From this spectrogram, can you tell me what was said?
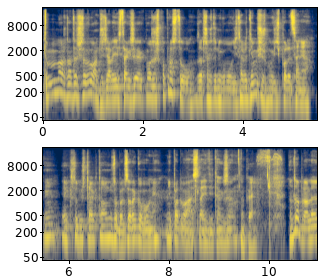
To można też to wyłączyć, ale jest tak, że jak możesz po prostu zacząć do niego mówić, nawet nie musisz mówić polecenia. Nie? Jak zrobisz tak, to on, zobacz, zareagował, nie? Nie padła S-Lady, także... Okej. No dobra, ale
